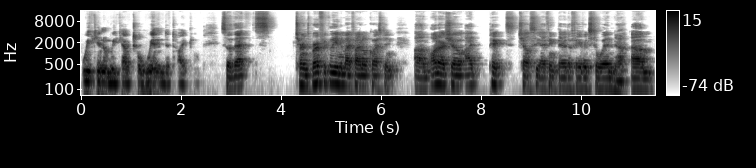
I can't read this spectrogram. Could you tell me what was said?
week in and week out to win the title. So that turns perfectly into my final question. Um, on our show, I picked Chelsea. I think they're the favorites to win. Yeah. Um,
